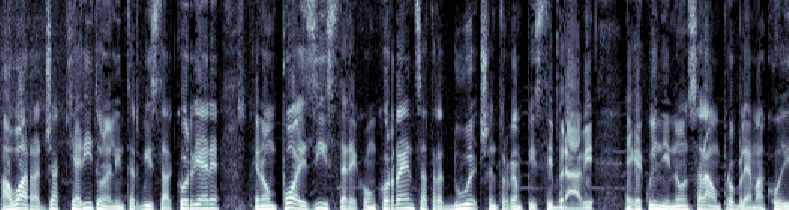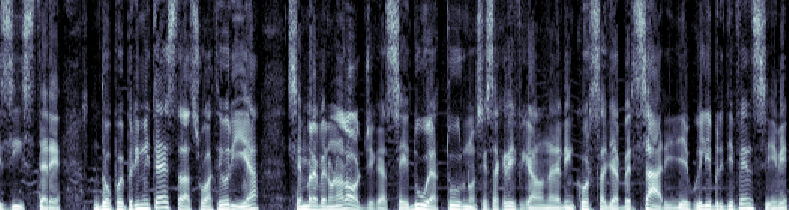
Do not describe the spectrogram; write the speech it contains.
Awar ha già chiarito nell'intervista al Corriere che non può esistere concorrenza tra due centrocampisti bravi e che quindi non sarà un problema coesistere. Dopo i primi test, la sua teoria sembra avere una logica. Se i due a turno si sacrificano nelle rincorse agli avversari, gli equilibri difensivi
